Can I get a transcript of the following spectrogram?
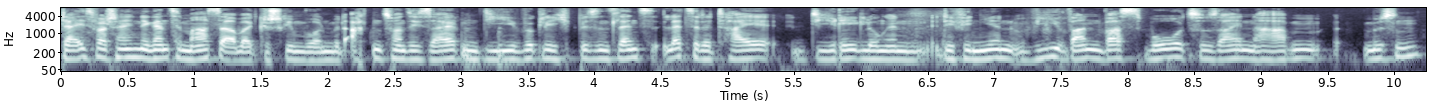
da ist wahrscheinlich eine ganze Masterarbeit geschrieben worden mit 28 Seiten, die wirklich bis ins letzte Detail die Regelungen definieren, wie, wann, was, wo zu sein haben müssen,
